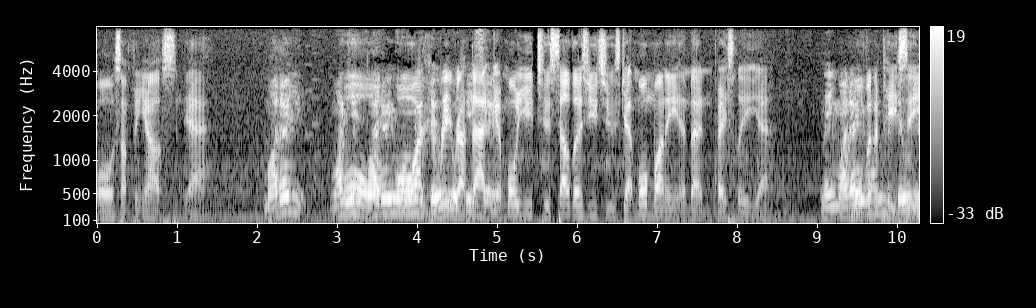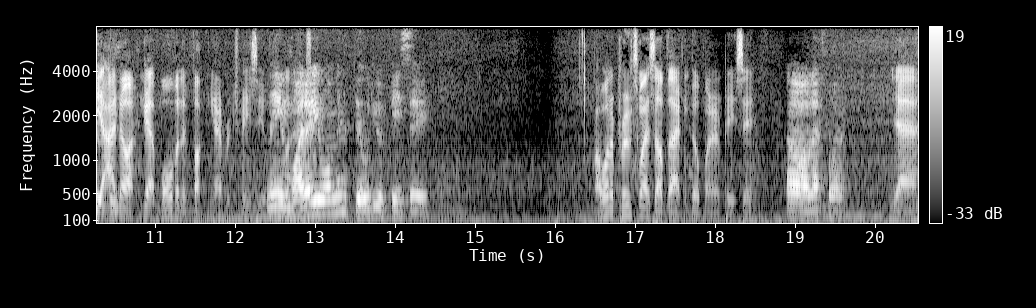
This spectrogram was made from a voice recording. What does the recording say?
or something else. Yeah. Why don't you? Why can't? Or, why don't you or I me to could build you rewrap that, get more Youtooz, sell those Youtooz, get more money, and then basically, yeah. Liam, why don't more you than a want me to build PC. you Yeah, a I know. I can get more than a fucking average PC. Liam, why don't you want me to build you a PC? I want to prove to myself that I can build my own PC. Oh, that's why. Yeah.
